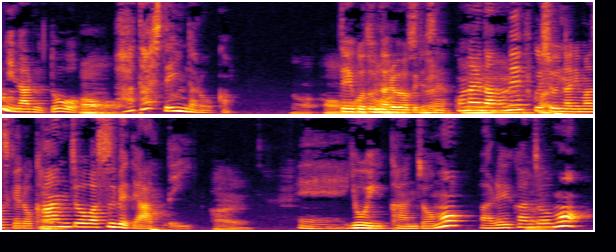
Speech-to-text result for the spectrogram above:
度になると、あ果たしていいんだろうかあっていうことになるわけです。ね。この間のね、復習にななりますけど、感情は全てあっていい。はい。えー、良い感情も悪い感情もあ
